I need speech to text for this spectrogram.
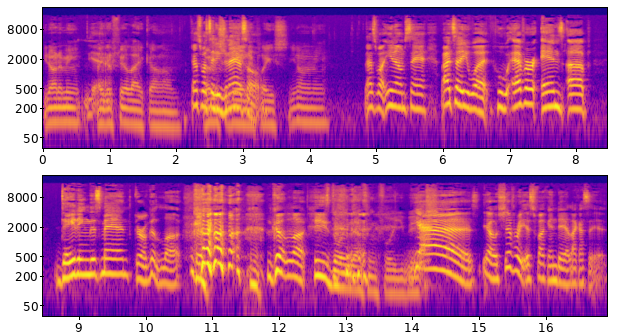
You know what I mean? Yeah. Like they feel like um. That's why I said he's an should be in their asshole. Place. You know what I mean? That's why you know what I'm saying. But I tell you what, whoever ends up dating this man, girl, good luck. good luck. He's doing nothing for you, bitch. Yes. Yo, Shivery is fucking dead, like I said.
